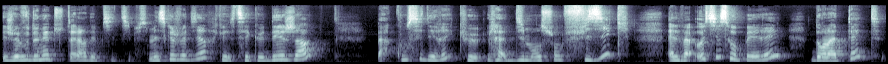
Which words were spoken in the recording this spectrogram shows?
je vais vous donner tout à l'heure des petits tips. Mais ce que je veux dire, c'est que déjà, bah, considérez que la dimension physique, elle va aussi s'opérer dans la tête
